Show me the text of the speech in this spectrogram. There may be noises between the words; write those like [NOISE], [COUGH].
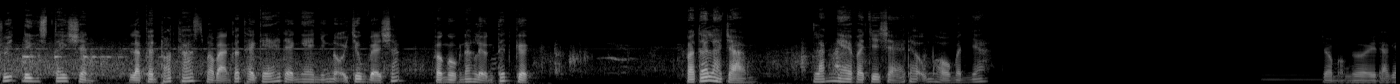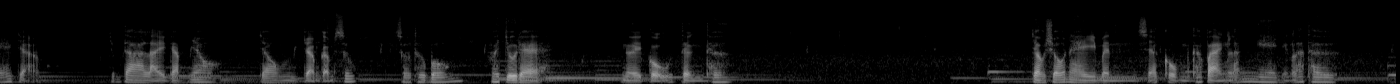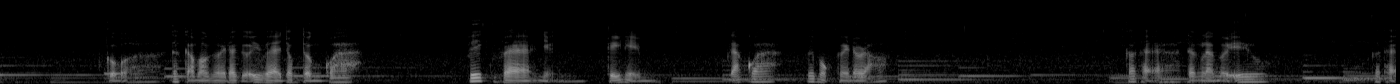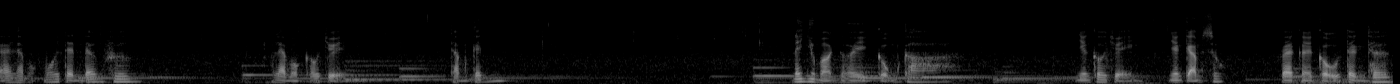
Trading Station là kênh podcast mà bạn có thể ghé để nghe những nội dung về sách và nguồn năng lượng tích cực. Và tới là Trạm, lắng nghe và chia sẻ để ủng hộ mình nhé. Chào mọi người đã ghé Trạm. Chúng ta lại gặp nhau trong Trạm Cảm Xúc số thứ 4 với chủ đề Người cũ từng thương. Trong số này mình sẽ cùng các bạn lắng nghe những lá thư của tất cả mọi người đã gửi về trong tuần qua, viết về những kỷ niệm đã qua với một người nào đó. Có thể từng là người yêu, có thể là một mối tình đơn phương, là một câu chuyện thầm kín. Nếu như mọi người cũng có những câu chuyện, những cảm xúc về người cũ từng thương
